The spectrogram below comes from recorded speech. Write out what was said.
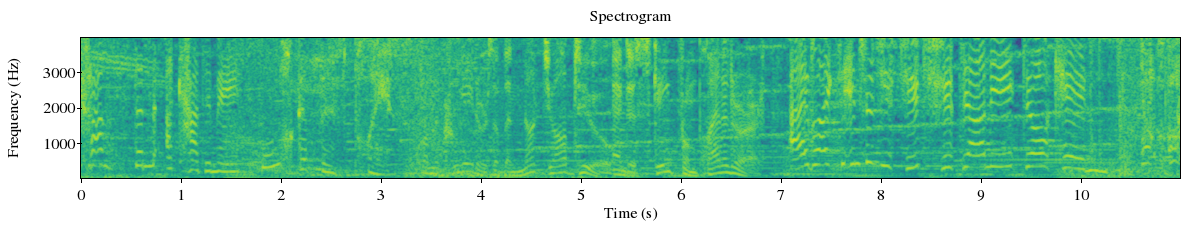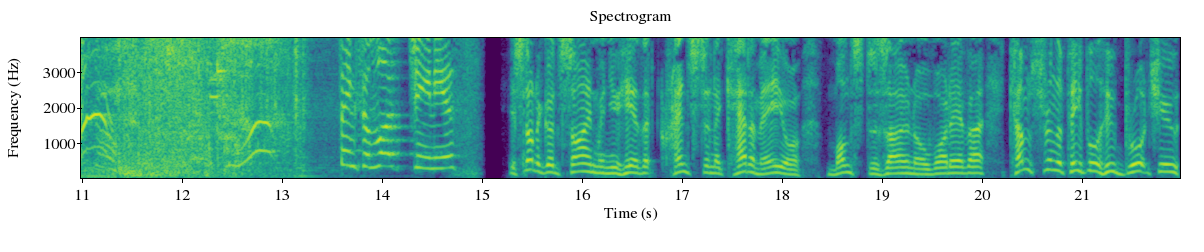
Cranston Academy. Look at this place. From the creators of The Nut Job 2 and Escape from Planet Earth. I'd like to introduce you to Danny Dawkins. Thanks a lot, genius. It's not a good sign when you hear that Cranston Academy or Monster Zone or whatever comes from the people who brought you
